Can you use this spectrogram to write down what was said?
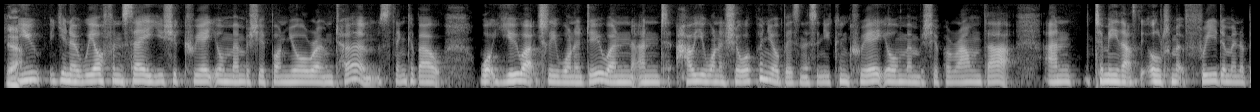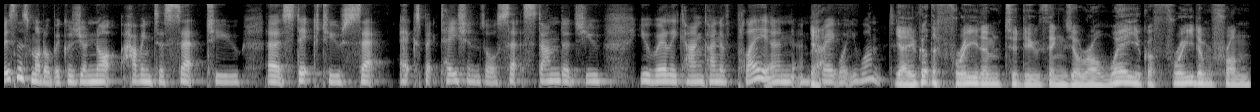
Yeah. You you know, we often say you should create your membership on your own terms. Think about what you actually want to do and and how you want to show up in your business and you can create your membership around that. And to me that's the ultimate freedom in a business model because you're not having to set to uh, stick to set expectations or set standards you you really can kind of play and, and yeah. create what you want. Yeah you've got the freedom to do things your own way. You've got freedom from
